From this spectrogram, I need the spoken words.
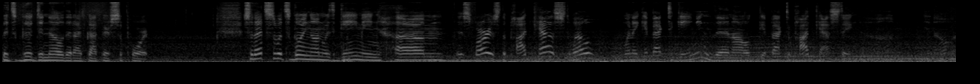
that's good to know that I've got their support. So that's what's going on with gaming. Um, as far as the podcast, well, when I get back to gaming, then I'll get back to podcasting. Um, you know,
